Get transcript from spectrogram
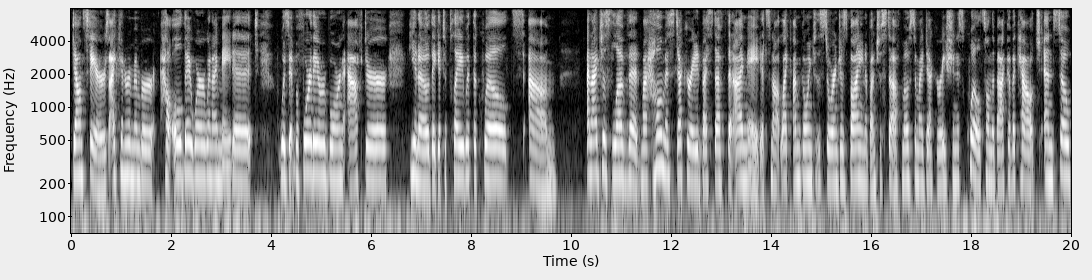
downstairs, I can remember how old they were when I made it, was it before they were born after you know they get to play with the quilts? Um, and i just love that my home is decorated by stuff that i made. It's not like i'm going to the store and just buying a bunch of stuff. Most of my decoration is quilts on the back of a couch. And so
